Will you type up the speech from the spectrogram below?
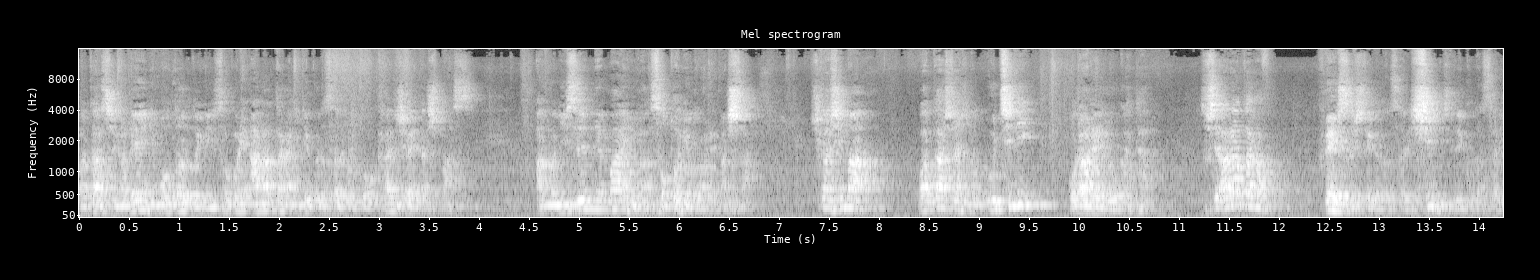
私が霊に戻る時にそこにあなたがいてくださることを感謝いたします。あの2000年前には外におられました。しかし今私たちのうちにおられるお方そしてあなたがフェイスしてくださり信じてくださり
